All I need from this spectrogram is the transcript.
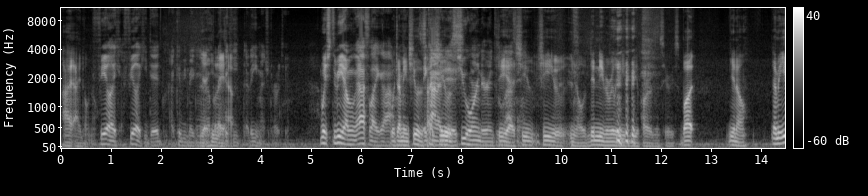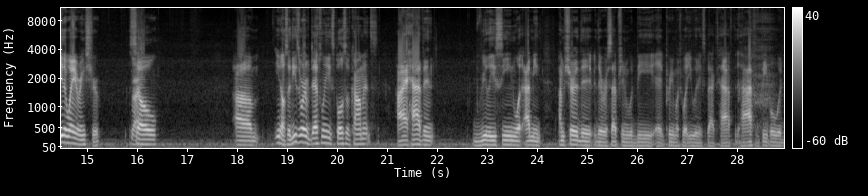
I, I don't know. I feel like I feel like he did. I could be making that Yeah, up, he but may I think have. he I think he mentioned her too. Which to me, I mean, that's like uh, Which I mean, she was a they side- kind she of was shoehorned her into the She, yeah, she one. she you know didn't even really need to be a part of the series, but you know, I mean, either way, it rings true. So, um, you know, so these were definitely explosive comments. I haven't really seen what I mean. I'm sure the the reception would be pretty much what you would expect. Half half of people would,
